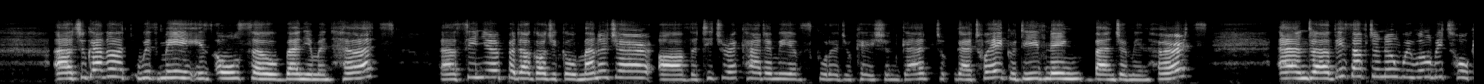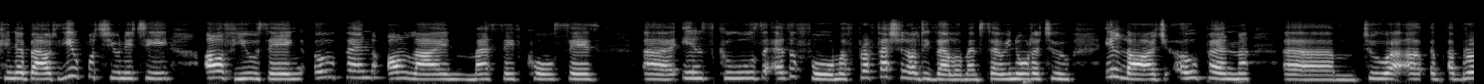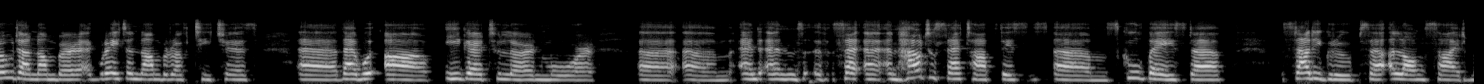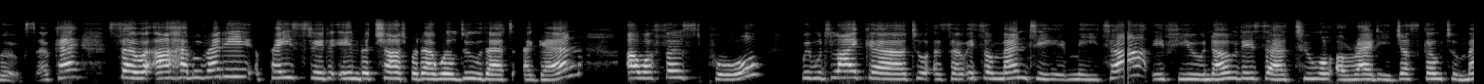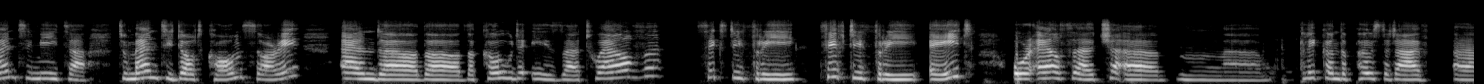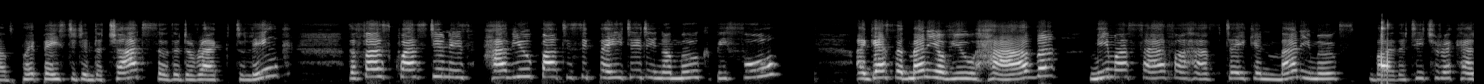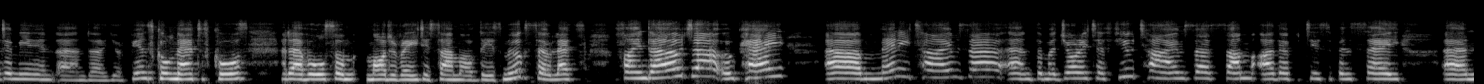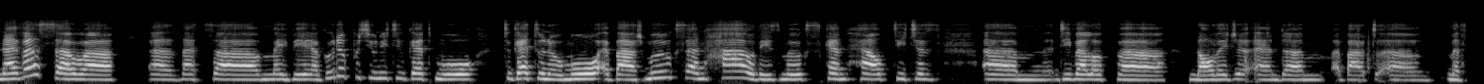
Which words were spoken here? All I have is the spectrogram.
Uh, together with me is also Benjamin Hertz, uh, Senior Pedagogical Manager of the Teacher Academy of School Education Gateway. Good evening, Benjamin Hertz. And uh, this afternoon, we will be talking about the opportunity of using open online massive courses uh, in schools as a form of professional development. So in order to enlarge, open um, to a, a, broader number, a greater number of teachers uh, that are eager to learn more uh, um, and and set, uh, and how to set up this um, school-based uh, study groups uh, alongside MOOCs. Okay, so I have already pasted in the chat, but I will do that again. Our first poll we would like uh, to, uh, so it's a Mentimeter. If you know this uh, tool already, just go to Mentimeter, to menti.com, sorry, and uh, the, the code is uh, 12 63 53 8, or else uh, um, click on the post that I've pasted in the chat, so the direct link. The first question is, have you participated in a MOOC before? I guess that many of you have. Me, myself, I have taken many MOOCs by the Teacher Academy and, and uh, European of course, and I've also moderated some of these MOOCs. So let's find out, uh, okay, uh, many times, uh, and the majority, a few times, uh, some other participants say uh, never. So that's maybe a good opportunity to get more to get to know more about MOOCs and how these MOOCs can help teachers um, develop uh, knowledge and um, about uh,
